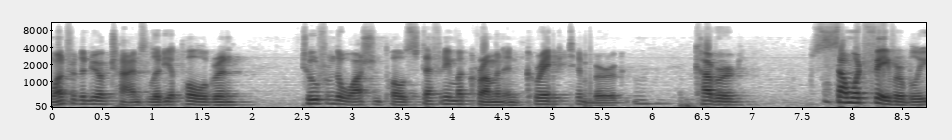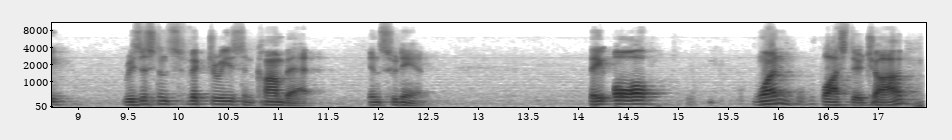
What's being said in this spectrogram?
one from the New York Times, Lydia Polgreen, two from the Washington Post, Stephanie McCrummen and Craig Timberg, covered somewhat favorably resistance victories in combat in Sudan. They all, one lost their job,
